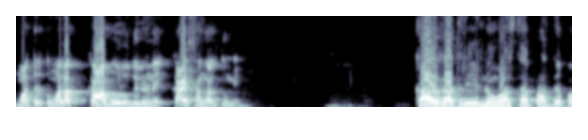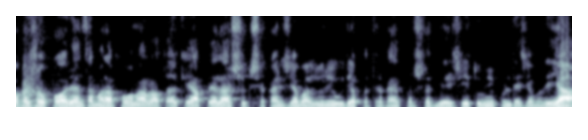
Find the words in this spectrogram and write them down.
मात्र तुम्हाला का बोलू दिलं नाही? काय सांगाल तुम्ही? काल रात्री नऊ वाजता प्राध्यापक अशोक पवार यांचा मला फोन आला होता की आपल्याला शिक्षकांच्या बाजूने उद्या पत्रकार परिषद घ्यायची तुम्ही पण त्याच्यामध्ये या.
